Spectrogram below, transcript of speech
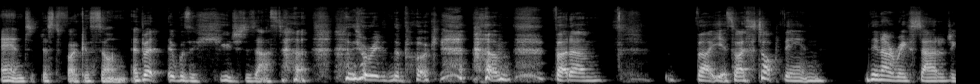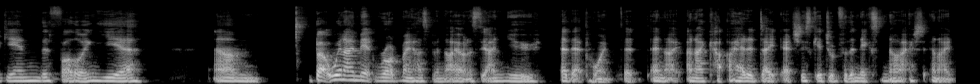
and just focused on but it was a huge disaster you're reading the book um, but um but yeah so i stopped then then i restarted again the following year um but when i met rod my husband i honestly i knew at that point that and i and i i had a date actually scheduled for the next night and i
